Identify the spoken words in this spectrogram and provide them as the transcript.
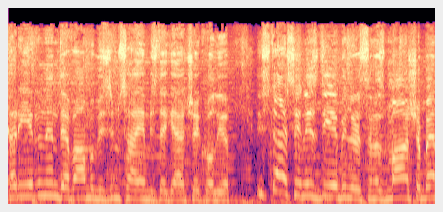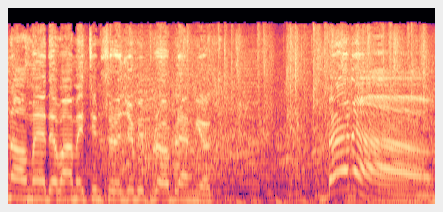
Kariyerinin devamı bizim sayemizde gerçek oluyor. İsterseniz diyebilirsiniz. Maaşı ben almaya devam ettiğim sürece bir problem yok. Benim.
